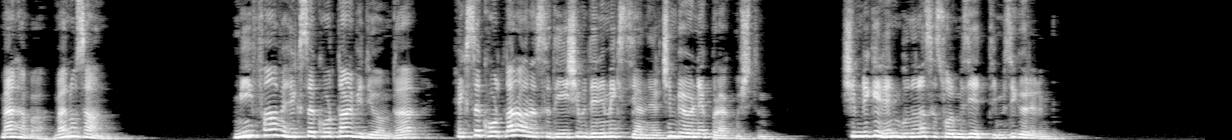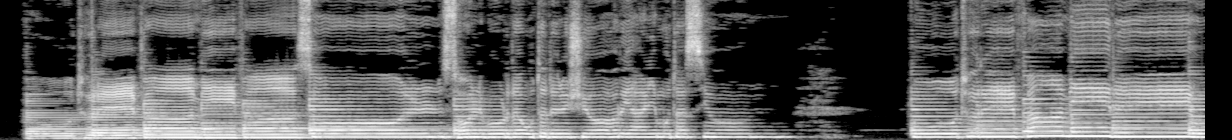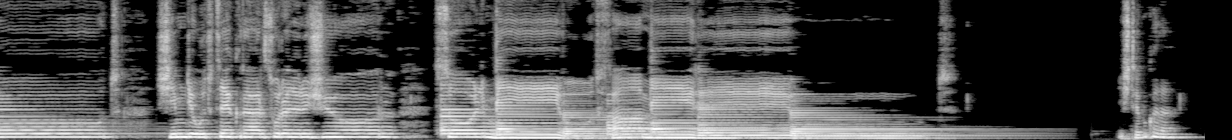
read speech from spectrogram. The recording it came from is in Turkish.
Merhaba, ben Ozan. Mi, fa ve heksakortlar videomda heksakortlar arası değişimi denemek isteyenler için bir örnek bırakmıştım. Şimdi gelin bunu nasıl solmize ettiğimizi görelim. Ut, re, fa, mi, fa, sol. Sol burada uta dönüşüyor yani mutasyon. Ut, re, fa, mi, re, ut. Şimdi ut tekrar sola dönüşüyor. Sol, mi, ut, fa, mi, re, ut. İşte bu kadar.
